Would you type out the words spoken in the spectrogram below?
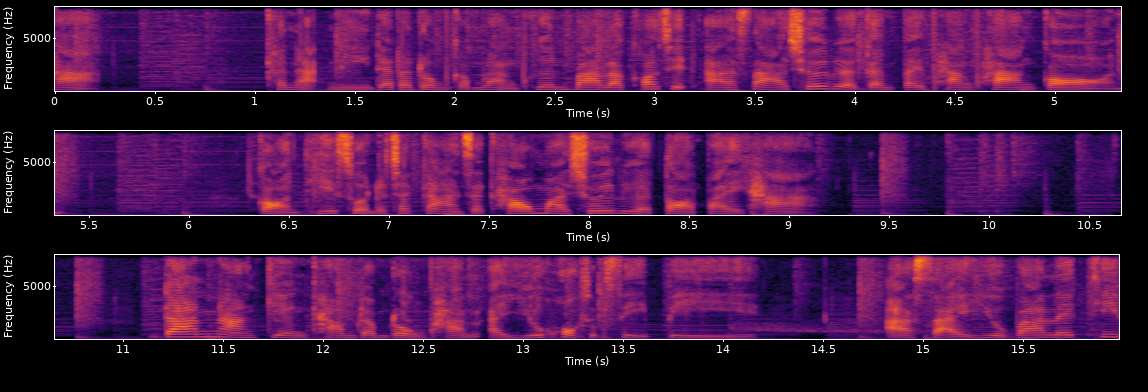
ค่ะ ขณะนี้ได้ระดมกำลังเพื่อนบ้านแล้วก็จิตอาสาช่วยเหลือกันไปพลางๆก่อน ก่อนที่ส่วนราชการจะเข้ามาช่วยเหลือต่อไปค่ะ ด้านนางเกียงคำดำรงพันธ์อายุ 64 ปี อาศัยอยู่บ้านเลขที่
